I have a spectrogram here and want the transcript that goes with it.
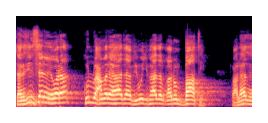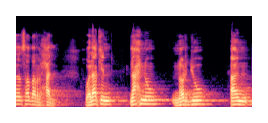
30 سنة لورا كل عملها هذا في موجب هذا القانون باطل. وعلى هذا صدر الحل. ولكن نحن نرجو أن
